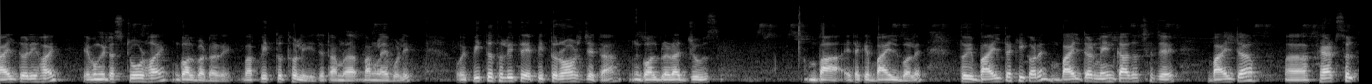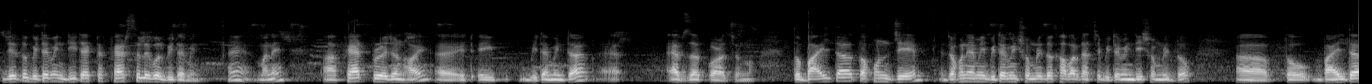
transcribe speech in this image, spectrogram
বাইল তৈরি হয় এবং এটা স্টোর হয় গল ব্লাডারে বা পিত্তথলি, যেটা আমরা বাংলায় বলি। ওই পিত্তথলিতে পিত্তরস যেটা গল ব্লাডার জুস বা এটাকে বাইল বলে। তো এই বাইলটা কি করে? বাইলটার মেইন কাজ হচ্ছে যে বাইলটা ফ্যাট যেহেতু ভিটামিন ডিটা একটা ফ্যাট সোলেবল ভিটামিন হ্যাঁ? মানে ফ্যাট প্রয়োজন হয় এই ভিটামিনটা অ্যাবজর্ব করার জন্য। তো বাইলটা তখন যে, যখনই আমি ভিটামিন সমৃদ্ধ খাবার খাচ্ছি ভিটামিন ডি সমৃদ্ধ তো বাইলটা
